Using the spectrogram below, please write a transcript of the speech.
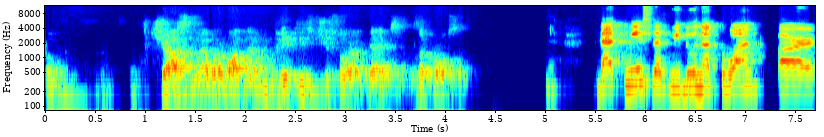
в час мы обрабатываем 2045 запросов. That means that we do not want our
